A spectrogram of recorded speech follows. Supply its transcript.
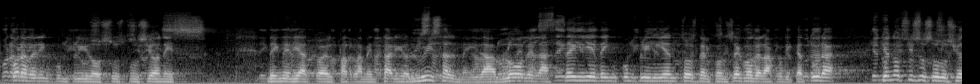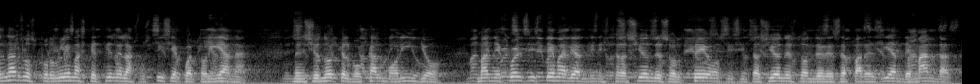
por haber incumplido sus funciones. De inmediato el parlamentario Luis Almeida habló de la serie de incumplimientos del Consejo de la Judicatura que no quiso solucionar los problemas que tiene la justicia ecuatoriana. Mencionó que el vocal Morillo manejó el sistema de administración de sorteos y citaciones donde desaparecían demandas.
